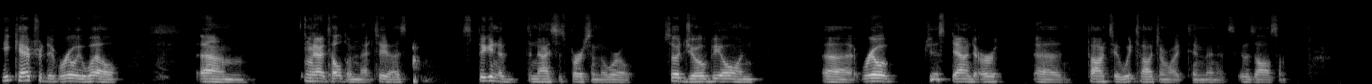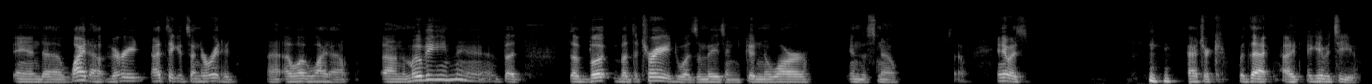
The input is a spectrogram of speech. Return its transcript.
he captured it really well. Um, and I told him that too. I was speaking of the nicest person in the world so jovial and uh, real, just down to earth. Uh, talk to. We talked to him like ten minutes. It was awesome. And uh, Whiteout, very. I think it's underrated. Uh, I love Whiteout. Um, the movie, meh, but the book, but the trade was amazing. Good noir in the snow. So, anyways, Patrick, with that, I, I give it to you.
